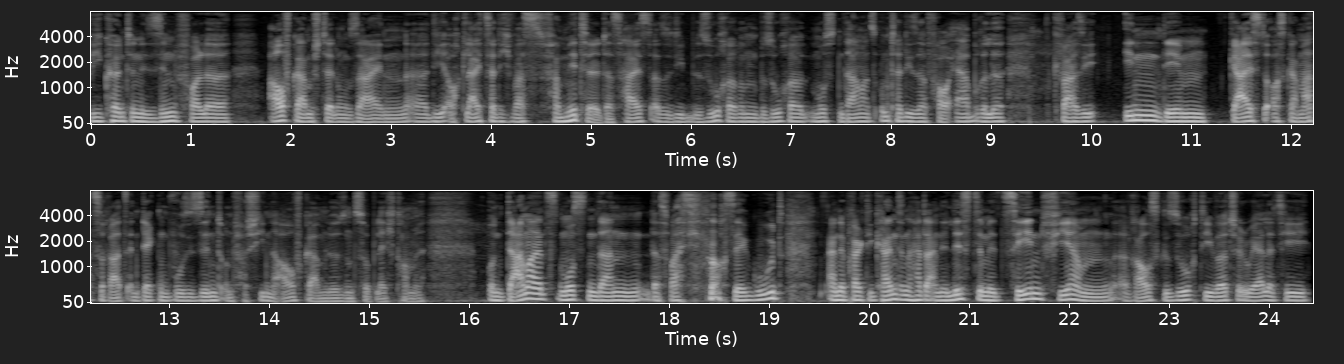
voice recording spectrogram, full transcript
wie könnte eine sinnvolle Aufgabenstellung sein, äh, die auch gleichzeitig was vermittelt. Das heißt also, die Besucherinnen und Besucher mussten damals unter dieser VR-Brille quasi in dem Geiste Oskar Matzerath entdecken, wo sie sind und verschiedene Aufgaben lösen zur Blechtrommel. Und damals mussten dann, das weiß ich noch sehr gut, eine Praktikantin hatte eine Liste mit zehn Firmen rausgesucht, die Virtual Reality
